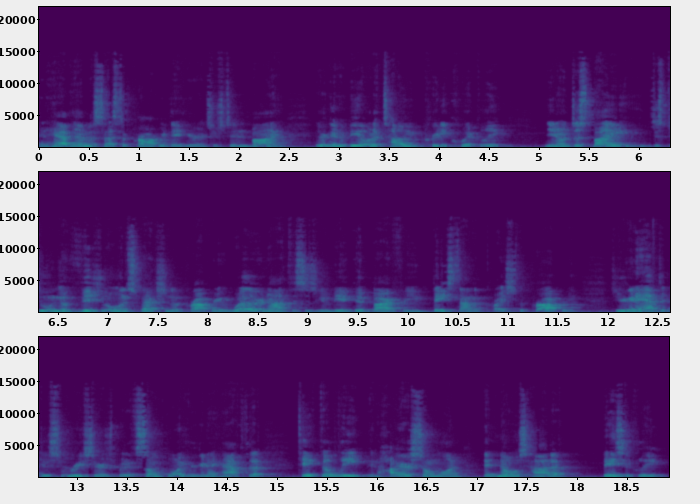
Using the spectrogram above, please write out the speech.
and have them assess the property that you're interested in buying. They're going to be able to tell you pretty quickly, you know, just by just doing a visual inspection of the property, whether or not this is going to be a good buy for you based on the price of the property. So you're going to have to do some research, but at some point you're going to have to take the leap and hire someone that knows how to basically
